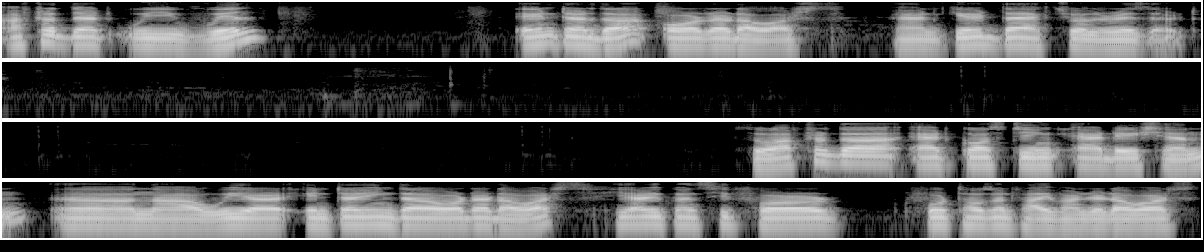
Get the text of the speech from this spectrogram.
after that we will enter the ordered hours and get the actual result so after the ad costing addition uh, now we are entering the ordered hours. Here you can see for 4500 hours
